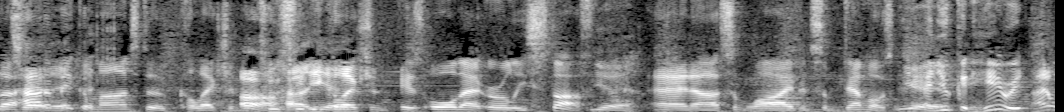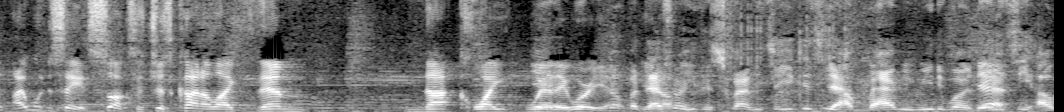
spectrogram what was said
the How to. Make a Monster collection, the Oh, two CD yeah. collection, is all that early stuff. Yeah. and uh, some live and some demos. Yeah. and you can hear it. I don't. I wouldn't say it sucks. It's just kind of like them, not quite where Yeah. they were yet. No, but that's know? what he described. He said you can see Yeah. how bad we really were. Then Yeah. you see how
